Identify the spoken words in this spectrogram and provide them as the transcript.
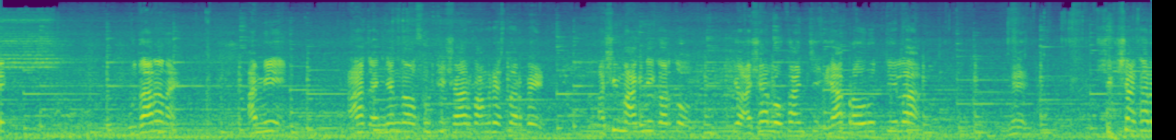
एक उदाहरण आहे. आम्ही आज अंजनगाव सुरजी शहर काँग्रेसतर्फे अशी मागणी करतो की अशा लोकांची ह्या प्रवृत्तीला शिक्षा कर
